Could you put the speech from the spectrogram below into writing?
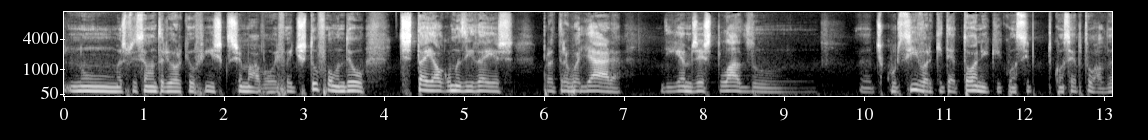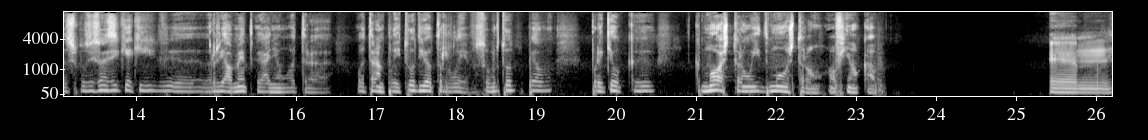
numa exposição anterior que eu fiz que se chamava O Efeito Estufa, onde eu testei algumas ideias para trabalhar, digamos, este lado eh, discursivo, arquitetónico e conceptual das exposições e que aqui eh, realmente ganham outra, outra amplitude e outro relevo, sobretudo pelo, por aquilo que, que mostram e demonstram ao fim e ao cabo. Hum,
